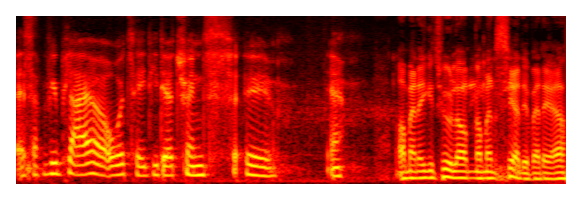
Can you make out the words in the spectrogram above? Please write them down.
altså, vi plejer at overtage de der trends. Øh, ja. Og man er ikke i tvivl om, når man ser det, hvad det er.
